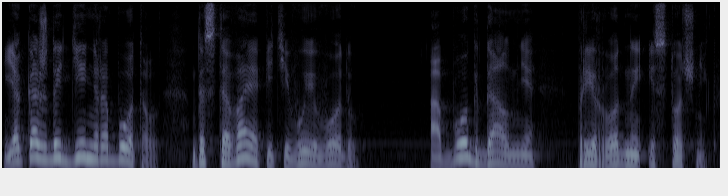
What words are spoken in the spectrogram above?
Я каждый день работал, доставая питьевую воду, а Бог дал мне природный источник.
